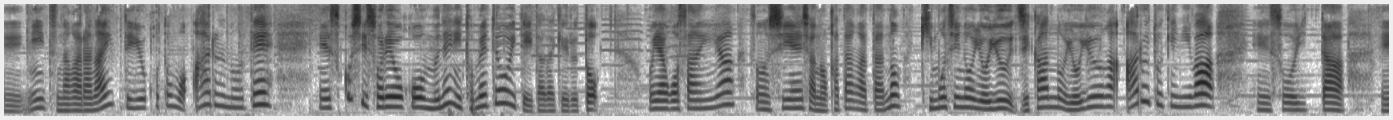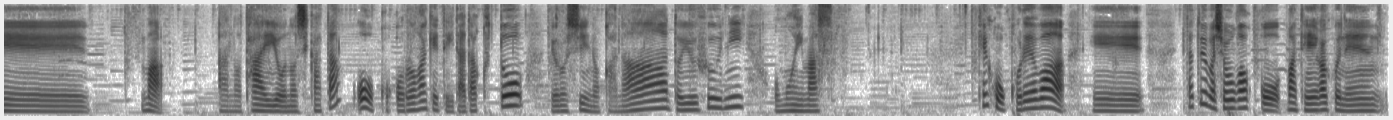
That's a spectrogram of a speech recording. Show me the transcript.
えー、につながらないっていうこともあるので、えー、少しそれをこう胸に留めておいていただけると親御さんやその支援者の方々の気持ちの余裕時間の余裕がある時には、えー、そういった、えー、まああの対応の仕方を心がけていただくとよろしいのかなというふうに思います。結構これは、えー例えば小学校、まあ、低学年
